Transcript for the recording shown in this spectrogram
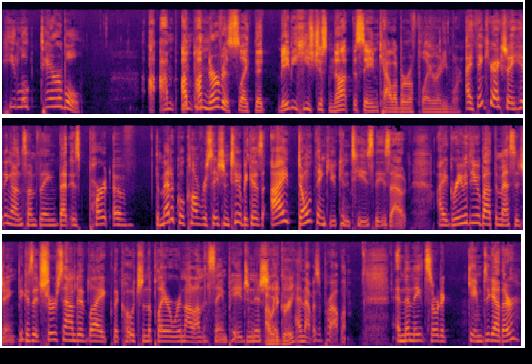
he looked terrible. I'm I'm I'm nervous, like that. Maybe he's just not the same caliber of player anymore. I think you're actually hitting on something that is part of the medical conversation too, because I don't think you can tease these out. I agree with you about the messaging because it sure sounded like the coach and the player were not on the same page initially. I would agree. And that was a problem. And then they sort of came together,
